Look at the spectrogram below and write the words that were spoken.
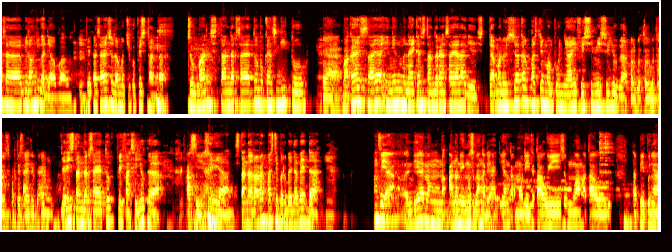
saya bilang juga di awal. IPK saya sudah mencukupi standar. Cuman standar saya tuh bukan segitu. Ya, Makanya saya ingin menaikkan standar yang saya lagi. Setiap manusia kan pasti mempunyai visi misi juga. betul betul betul seperti saya juga. Hmm, Jadi standar saya tuh privasi juga. Privasi ya. Iya, standar orang pasti berbeda-beda. Emang sih ya, dia emang anonimus banget ya. Dia nggak mau diketahui semua nggak tahu. Tapi punya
